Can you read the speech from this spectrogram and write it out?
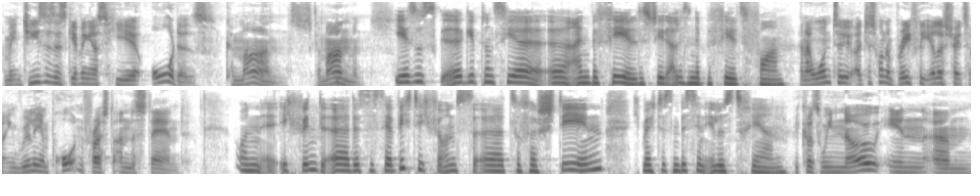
I mean, Jesus is giving us here orders, commands, commandments. Jesus äh, gibt uns hier äh, einen Befehl, das steht alles in der Befehlsform. And I want to, I just want to briefly illustrate something really important for us to understand. Und ich finde, äh, das ist sehr wichtig für uns äh, zu verstehen. Ich möchte es ein bisschen illustrieren. Because we know in, um,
